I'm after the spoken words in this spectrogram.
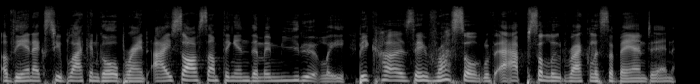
of the NXT Black and Gold brand, I saw something in them immediately because they wrestled with absolute reckless abandon.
